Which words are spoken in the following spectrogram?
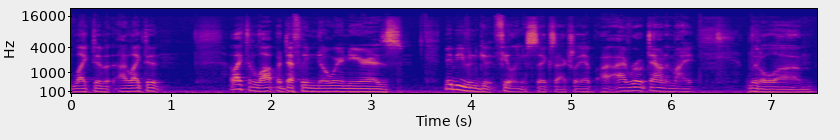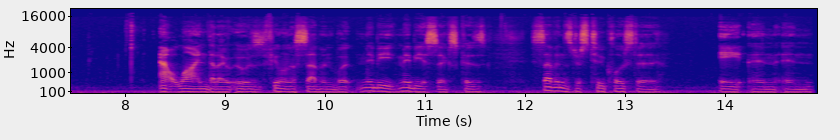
Liked it. I liked it I liked it a lot, but definitely nowhere near as maybe even give it feeling a six. Actually, I, I wrote down in my little um, outline that I it was feeling a seven, but maybe maybe a six because seven's just too close to eight, and and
